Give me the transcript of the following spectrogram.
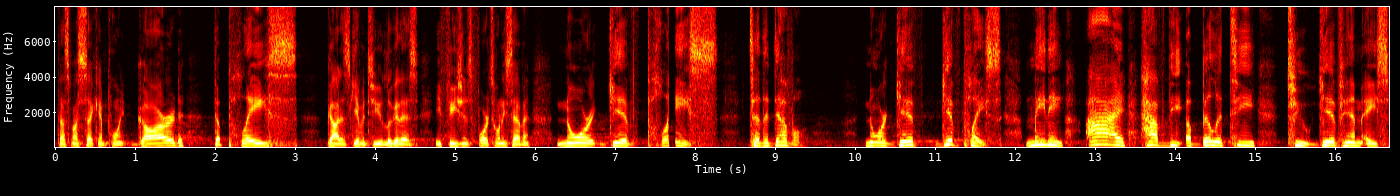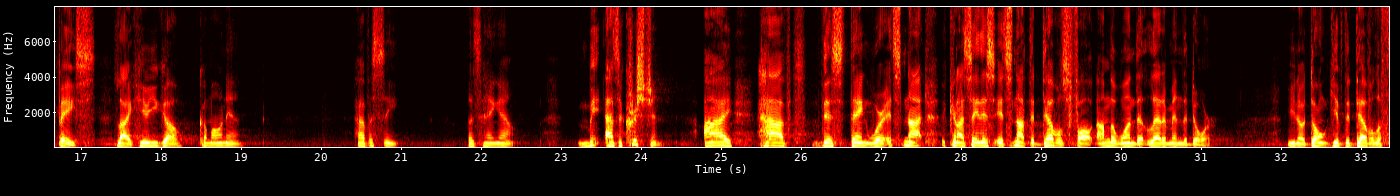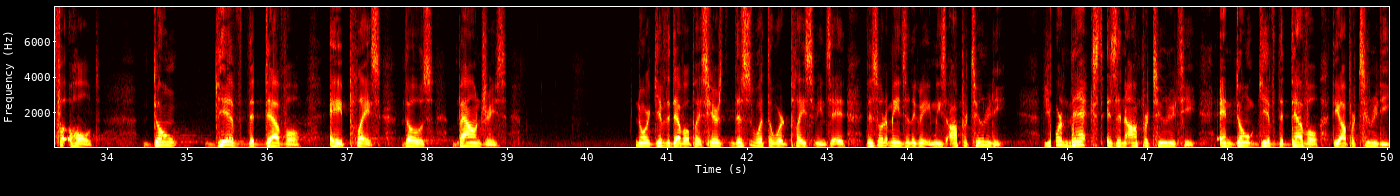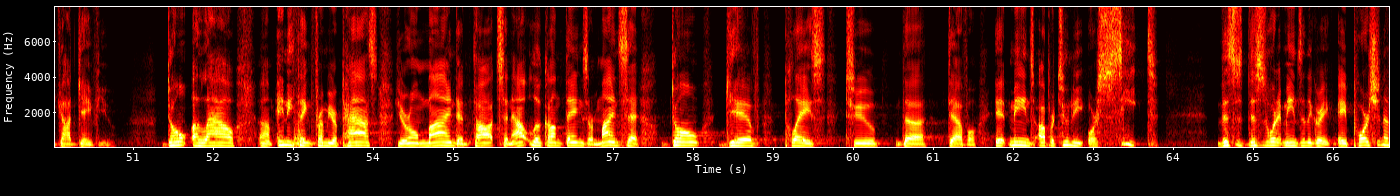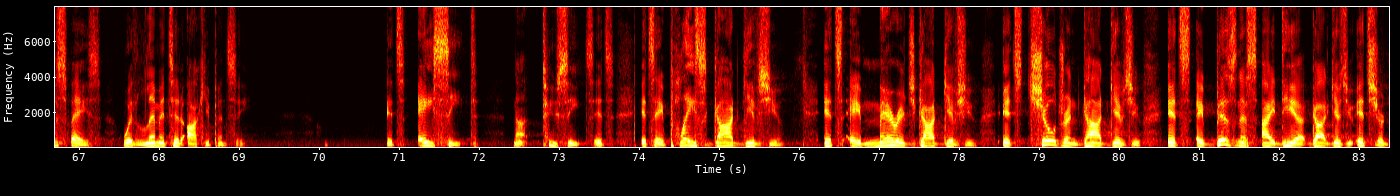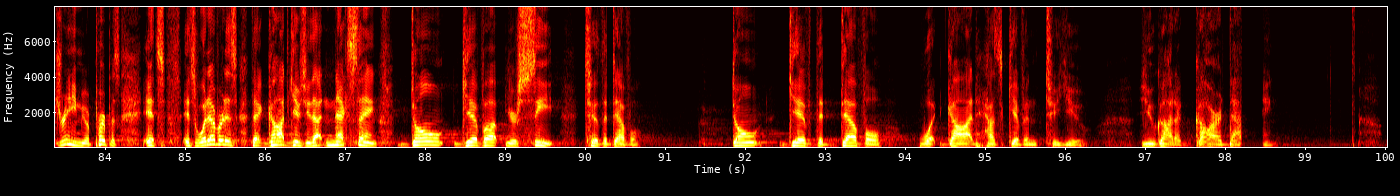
That's my second point. Guard the place God has given to you. Look at this, Ephesians 4:27. Nor give place to the devil. Nor give give place, meaning I have the ability to give him a space. Like, here you go. Come on in. Have a seat. Let's hang out. Me, as a Christian, I have this thing where it's not, can I say this? It's not the devil's fault. I'm the one that let him in the door. You know, don't give the devil a foothold. Don't give the devil a place, those boundaries. Nor give the devil a place. Here's this is what the word place means. It, this is what it means in the Greek. It means opportunity. Your next is an opportunity, and don't give the devil the opportunity God gave you. Don't allow um, anything from your past, your own mind and thoughts and outlook on things or mindset. Don't give place to the devil. It means opportunity or seat. This is, this is what it means in the Greek a portion of space with limited occupancy. It's a seat, not two seats. It's, it's a place God gives you. It's a marriage God gives you. It's children God gives you. It's a business idea God gives you. It's your dream, your purpose. It's, it's whatever it is that God gives you, that next thing. Don't give up your seat to the devil. Don't give the devil what God has given to you. You got to guard that thing.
